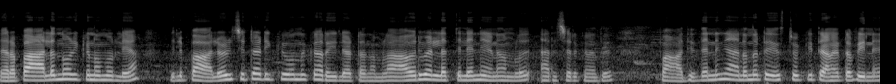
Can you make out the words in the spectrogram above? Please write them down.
വേറെ പാലൊന്നും ഒഴിക്കണമൊന്നുമില്ല. ഇതിൽ പാലൊഴിച്ചിട്ട് അടിക്കുമോ എന്നൊക്കെ അറിയില്ല കേട്ടോ. നമ്മൾ ആ ഒരു വെള്ളത്തിൽ തന്നെയാണ് നമ്മൾ അരച്ചെടുക്കുന്നത് അപ്പോൾ ആദ്യം തന്നെ ഞാനൊന്ന് ടേസ്റ്റ് നോക്കിയിട്ടാണ് കേട്ടോ പിന്നെ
